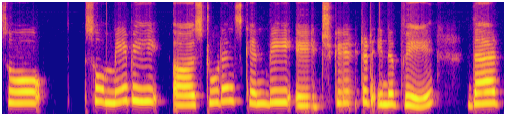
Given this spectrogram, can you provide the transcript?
So so maybe uh, students can be educated in a way that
